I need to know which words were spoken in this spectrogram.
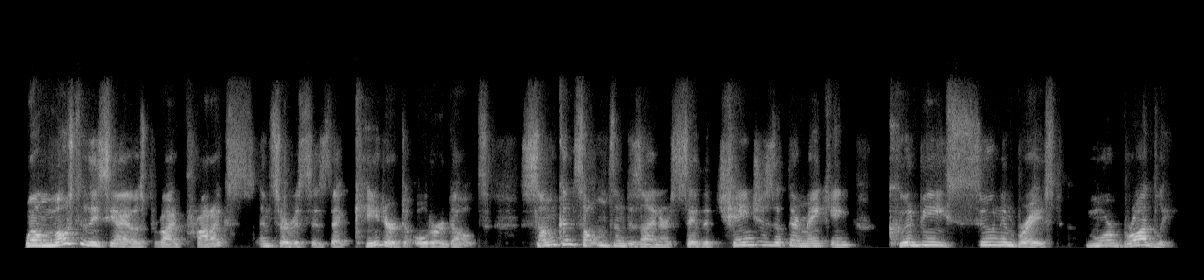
While most of these CIOs provide products and services that cater to older adults, some consultants and designers say the changes that they're making could be soon embraced more broadly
